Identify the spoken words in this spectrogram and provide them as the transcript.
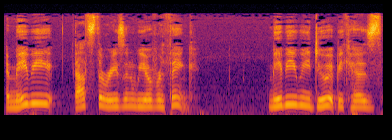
And maybe that's the reason we overthink. Maybe we do it because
